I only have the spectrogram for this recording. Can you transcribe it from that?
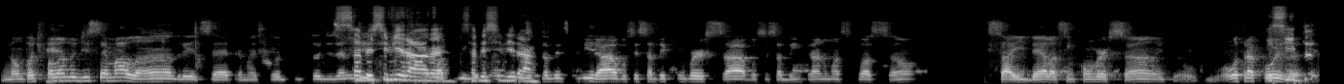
Não tô te falando de ser malandro e etc, mas tô, tô dizendo... Saber se virar, né? Saber se virar. Saber se virar, você saber conversar, você saber entrar numa situação, sair dela, assim, conversando. Outra coisa... E se, tu,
